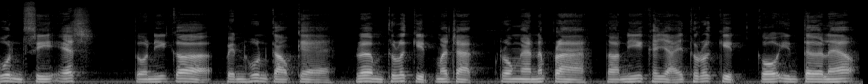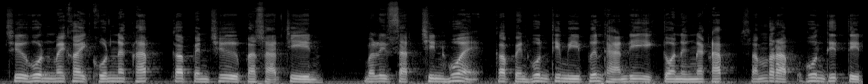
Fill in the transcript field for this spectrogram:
หุ้น CS ตัวนี้ก็เป็นหุ้นเก่าแก่ เริ่มธุรกิจมาจาก โรงงานน้ำปลา ตอนนี้ขยายธุรกิจ Go Inter แล้ว ชื่อหุ้นไม่ค่อยคุ้นนะครับ ก็เป็นชื่อภาษาจีน บริษัทชินห้วย ก็เป็นหุ้นที่มีพื้นฐานดีอีกตัวหนึ่งนะครับสำหรับหุ้นที่ติด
